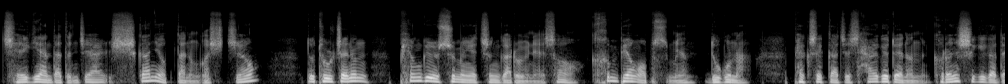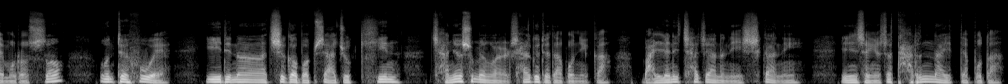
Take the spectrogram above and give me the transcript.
재기한다든지 할 시간이 없다는 것이죠. 또 둘째는 평균 수명의 증가로 인해서 큰 병 없으면 누구나 100세까지 살게 되는 그런 시기가 됨으로써 은퇴 후에 일이나 직업 없이 아주 긴 자녀 수명을 살게 되다 보니까 말년이 차지하는 이 시간이 인생에서 다른 나이 때보다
